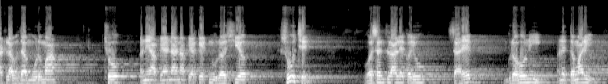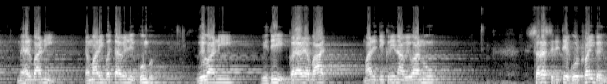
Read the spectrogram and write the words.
આટલા બધા મૂડમાં છો અને આ પેંડાના પેકેટનું રહસ્ય શું છે? વસંતલાલે કહ્યું, સાહેબ, ગ્રહોની અને તમારી મહેરબાની તમારી બતાવેલી કુંભ વિવાહની વિધિ કરાવ્યા બાદ મારી દીકરીના વિવાહનું સરસ રીતે ગોઠવાઈ ગયું.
